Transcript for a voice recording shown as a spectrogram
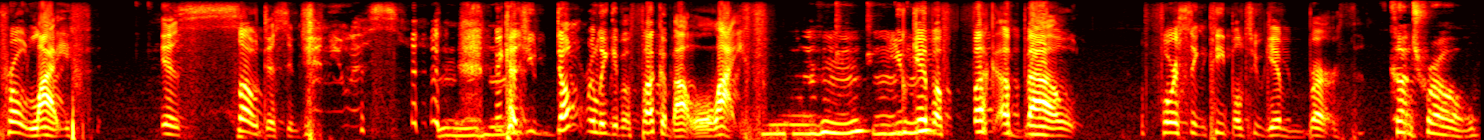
pro-life is so disingenuous Mm-hmm. because you don't really give a fuck about life. mm-hmm. You give a fuck about forcing people to give birth. control.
